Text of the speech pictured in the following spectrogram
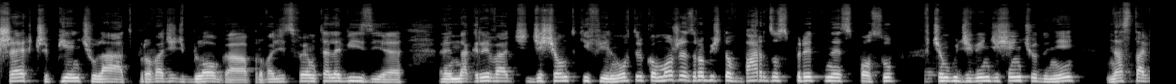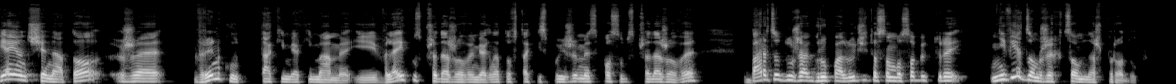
trzech czy pięciu lat, prowadzić bloga, prowadzić swoją telewizję, e, nagrywać dziesiątki filmów, tylko może zrobić to w bardzo sprytny sposób w ciągu 90 dni, nastawiając się na to, że w rynku takim, jaki mamy i w lejku sprzedażowym, jak na to w taki spojrzymy sposób sprzedażowy, bardzo duża grupa ludzi to są osoby, które nie wiedzą, że chcą nasz produkt.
